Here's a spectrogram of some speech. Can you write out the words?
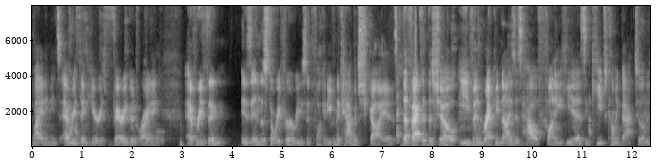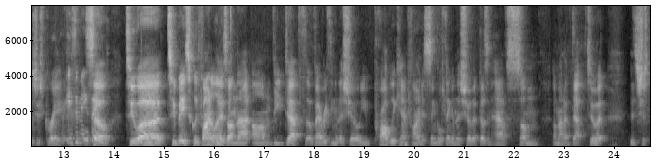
by any means. Everything here is very good writing. Everything is in the story for a reason. Fuck it, even the cabbage guy is. The fact that the show even recognizes how funny he is and keeps coming back to him is just great. It's amazing. So to uh, to basically finalize on that, um, the depth of everything in this show, you probably can't find a single thing in this show that doesn't have some amount of depth to it. It's just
